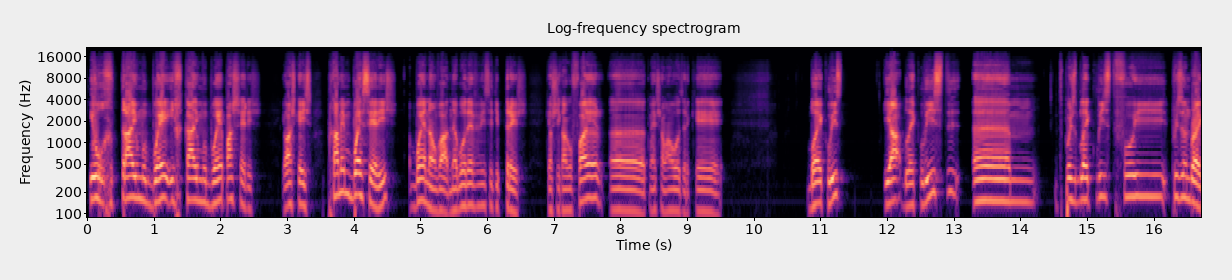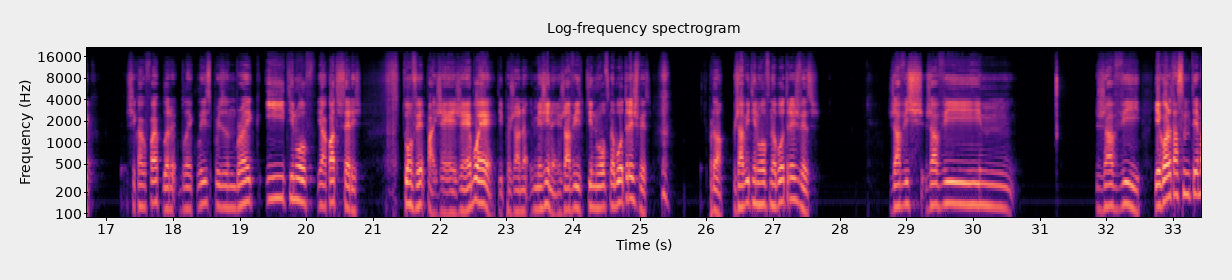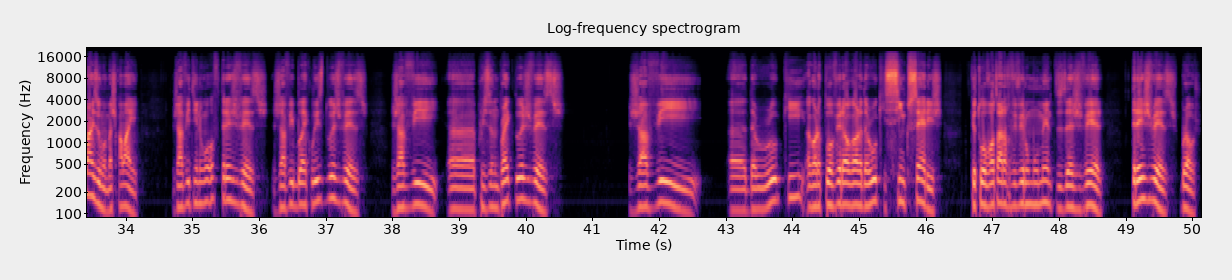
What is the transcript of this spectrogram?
Eu retraio-me bué e recaio-me bué para as séries. Eu acho que é isso. Porque há mesmo bué séries. Bué não, vá. Na boa devem ser tipo 3. Que é o Chicago Fire. uh, como é que chama a outra? Que é... Blacklist. Yeah, Blacklist. um, depois de Blacklist foi Prison Break. Chicago Fire, Bla- Blacklist, Prison Break e Teen Wolf. E há quatro séries. Estão a ver? Pá, já é, já é bué. Tipo, já, na- imagina, eu já vi Teen Wolf na boa três vezes. Perdão, já vi Teen Wolf na boa três vezes. Já vi, já vi, hum, já vi, e agora está-se a meter mais uma, mas calma aí. Já vi Teen Wolf três vezes. Já vi Blacklist duas vezes. Já vi uh, Prison Break duas vezes. Já vi uh, The Rookie. Agora estou a ver agora The Rookie, cinco séries. Que eu estou a voltar a reviver um momento de as ver três vezes, bros.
